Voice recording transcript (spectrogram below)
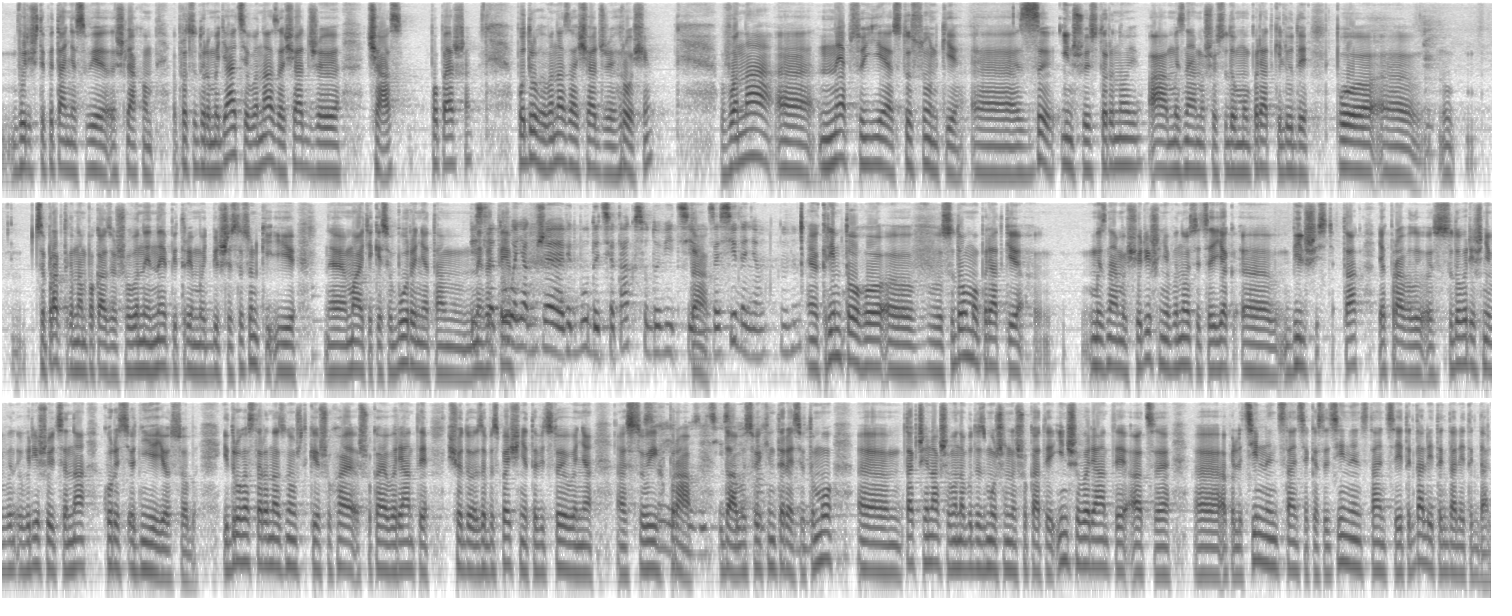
вирішити питання своє шляхом процедури медіації, вона заощаджує час, по-перше. По-друге, вона заощаджує гроші. Вона е, не псує стосунки е, з іншою стороною. А ми знаємо, що в судовому порядку люди по е, ну, це практика нам показує, що вони не підтримують більше стосунки і е, мають якесь обурення, там Після негатив. того, як вже відбудеться так судові ці Так. засідання. Е, Крім того, в судовому порядку ми знаємо, що рішення виносяться як е, більшість, так як правило, судове рішення вирішується на користь однієї особи. І друга сторона знову ж таки шукає, шукає варіанти щодо забезпечення та відстоювання е, своїх Своєї прав, позиції, да, своїх або своїх прав. інтересів. Тому е, так чи інакше вона буде змушена шукати інші варіанти, а це апеляційна інстанція, касаційна інстанція і так далі. І так далі, і так далі.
